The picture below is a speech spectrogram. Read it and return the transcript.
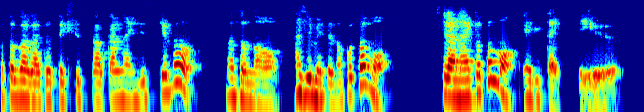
言葉がちょっと適切かわからないんですけど、まあその、初めてのことも、知らないこともやりたいっていう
